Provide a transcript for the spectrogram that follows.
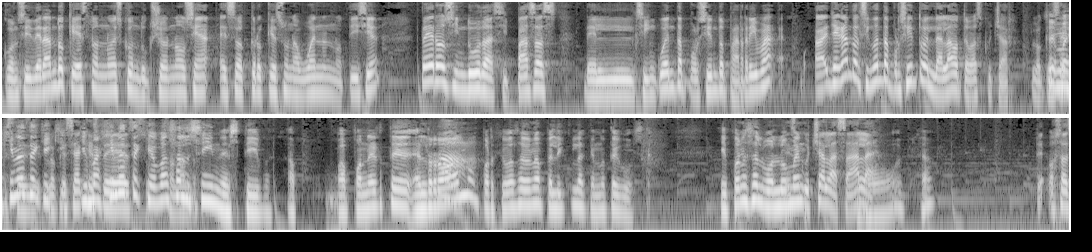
considerando que esto no es conducción ósea, eso creo que es una buena noticia. Pero sin duda, si pasas del 50% para arriba, llegando al 50% el de al lado te va a escuchar. Lo que imagínate sea que, que, que, sea imagínate que, vas sonando. al cine, Steve, a, a ponerte el ROM ah. porque vas a ver una película que no te gusta. Y pones el volumen. Escucha la sala. Oh, o sea,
